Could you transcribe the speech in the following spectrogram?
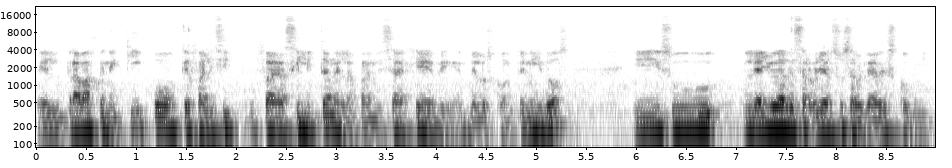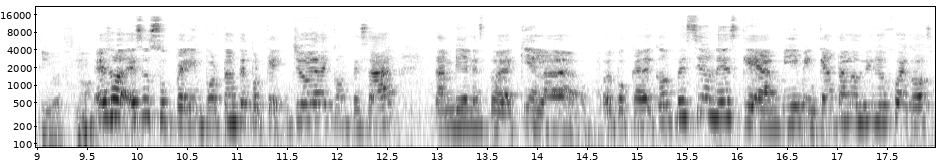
el trabajo en equipo, que facilitan el aprendizaje de, de los contenidos y su le ayuda a desarrollar sus habilidades cognitivas, ¿no? Eso, eso es súper importante porque yo he de confesar, también estoy aquí en la época de confesiones, que a mí me encantan los videojuegos,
